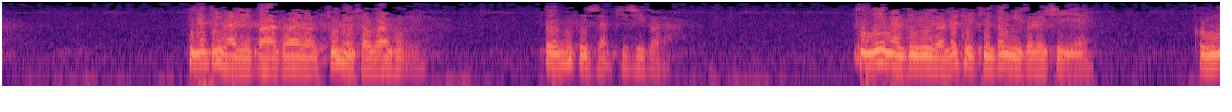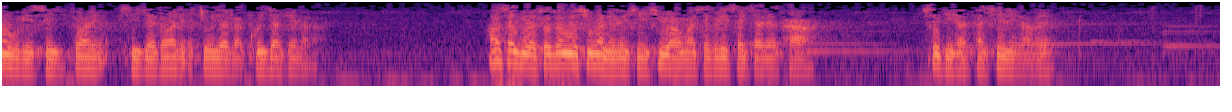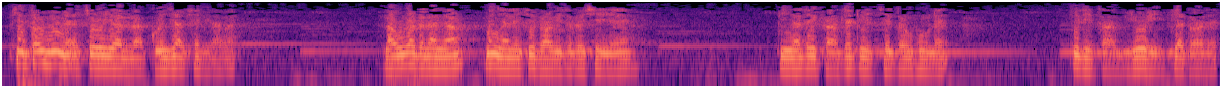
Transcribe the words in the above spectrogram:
ဒီလက်သိက္ခာတွေပါသွားတော့ကျွလို့ဆောက်ကားမှုတွေပေမှုသုစပြည်စည်းသွားတာဒီနည်းမှသိပြီးတော့လက်တွေ့ကျင့်သုံးပြီဆိုလို့ရှိရင် ကုဏုပ္ပတိစီသွားတဲ့စီကျသွားတဲ့အကျိုးရလခွင့်ကြဖြစ်လာတာအောက်ဆိုင်ပြီးတော့စိုးစိုးမျိုးရှိမှနေလို့ရှိရင်ရှိအောင်မှစိတ်ကလေးစိုက်ကြတဲ့အခါစိတ်ကြီးဟာတန်ရှင်းနေတာပဲจิตသုံးမှုနဲ့အကျိုးရလခွင့်ကြဖြစ်နေတာပဲနောက်ဥပဒနာကြောင့်မဉ္ဇဉ်လေးဖြစ်သွားပြီဆိုလို့ရှိရင်ပညာသိက္ခာလက်တွေ့ကျင့်သုံးမှုနဲ့ ကိလေသာမျိုးတွေပြတ်သွားတဲ့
